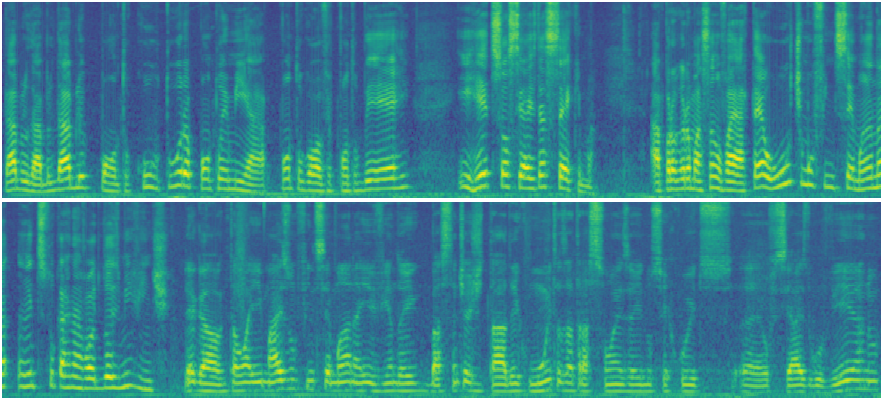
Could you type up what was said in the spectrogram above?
www.cultura.ma.gov.br e redes sociais da SECMA. A programação vai até o último fim de semana antes do Carnaval de 2020. Legal, então aí mais um fim de semana aí vindo aí bastante agitado aí com muitas atrações aí nos circuitos é, oficiais do governo.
